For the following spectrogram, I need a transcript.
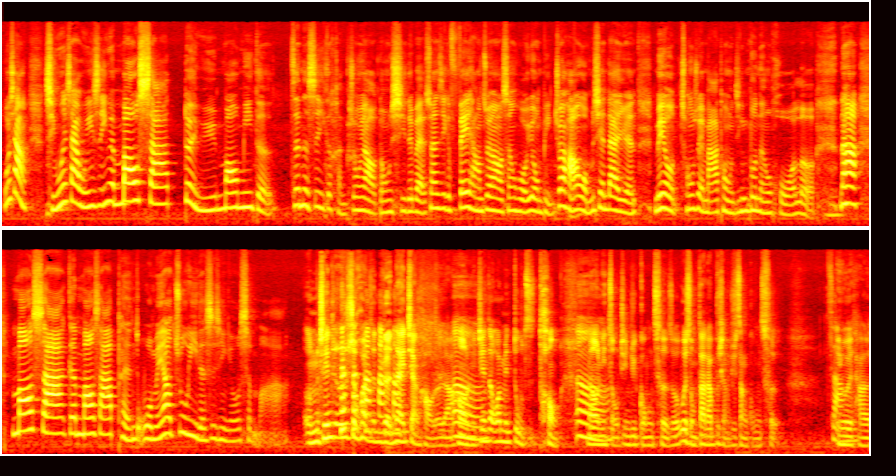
我想请问一下吴医师，因为猫砂对于猫咪的真的是一个很重要的东西，对不对？算是一个非常重要的生活用品，就好像我们现代人没有冲水马桶已经不能活了。那猫砂跟猫砂盆，我们要注意的事情有什么啊？我们先就是换成人来讲好了，然后你今天在外面肚子痛，然后你走进去公厕的时候，为什么大家不想去上公厕？因为他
